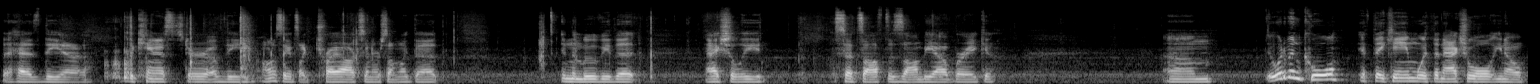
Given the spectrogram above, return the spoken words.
that has the uh, the canister of the I want to say it's like trioxin or something like that in the movie that actually sets off the zombie outbreak. Um, it would have been cool if they came with an actual, you know,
